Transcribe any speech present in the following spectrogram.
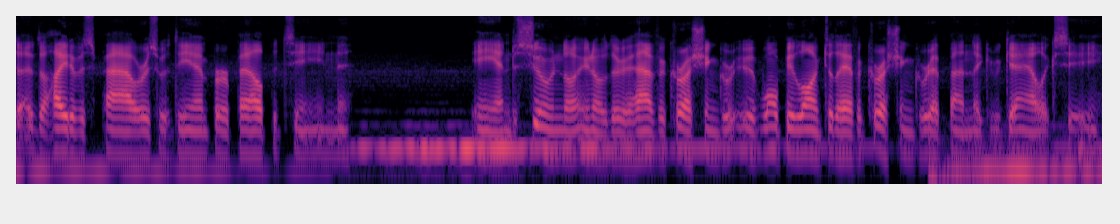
at the height of his powers with the emperor palpatine. And soon uh, you know they have a crushing it won't be long till they have a crushing grip on the galaxy.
